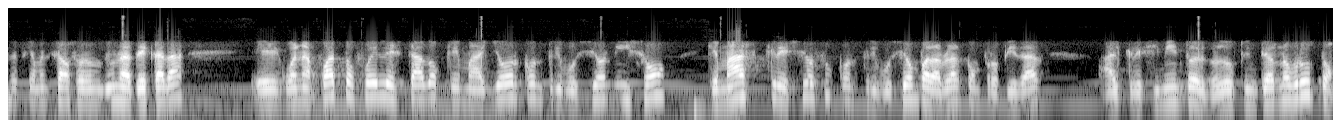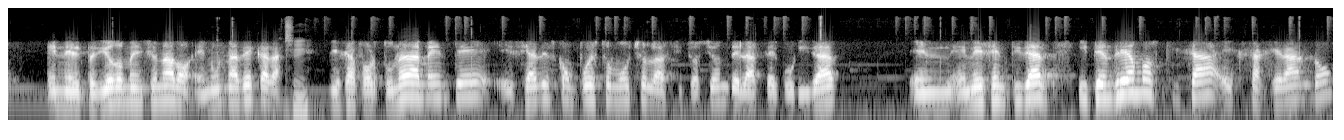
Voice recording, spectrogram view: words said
prácticamente estamos hablando de una década, eh, Guanajuato fue el estado que mayor contribución hizo, que más creció su contribución para hablar con propiedad al crecimiento del Producto Interno Bruto en el periodo mencionado, en una década. Desafortunadamente eh, se ha descompuesto mucho la situación de la seguridad en, en esa entidad. Y tendríamos quizá exagerando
